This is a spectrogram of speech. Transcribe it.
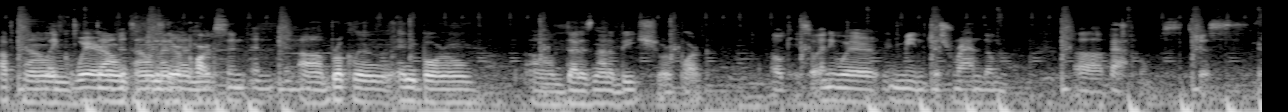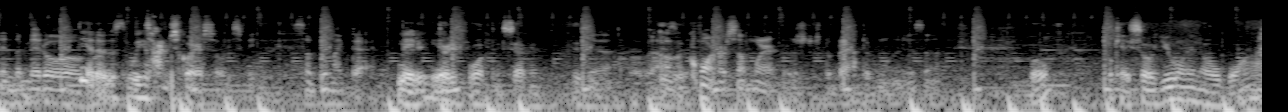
Uptown, Like where? downtown because there are Manhattan, parks in, in, in uh, Brooklyn, any borough um, that is not a beach or a park. Okay, so anywhere you mean just random uh, bathrooms, just in the middle of Yeah, there's- we have- Times Square, so to speak, something like that. Maybe. yeah. 34th and 7th. Is, Yeah, on Is a it- corner somewhere, there's just a bathroom. It's a, Well, okay, so you want to know why,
